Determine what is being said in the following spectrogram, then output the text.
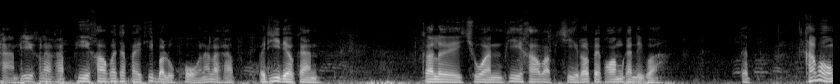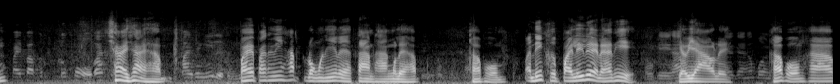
ถามพี่เขาแล้วครับ พี่เขาก็จะไปที่บาลุโคนั่นแหละครับ ไปที่เดียวกัน ก็เลยชวนพี่เขาแบบขี่รถไปพร้อมกันดีกว่า แต่ครับผม ไปปาลูกโป่ปะใช่ใช่ครับ ไปทางนี้หรือทางไปไปทางนี้ครับ ลงมานี้เลยตามทางมาเลยครับ ครับผม อันนี้คือไปเรื่อยๆเลยครับพี่ โอเคครับยาวๆเลย จอกันข้างบนครับผมครับ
